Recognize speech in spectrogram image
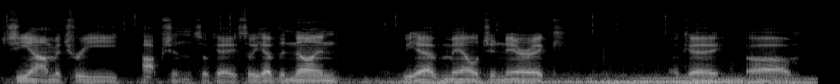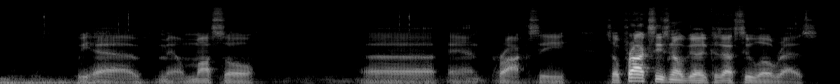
geometry options, okay? So you have the none, we have male generic, okay? Um, we have male muscle, uh, and proxy. So proxy is no good because that's too low res.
